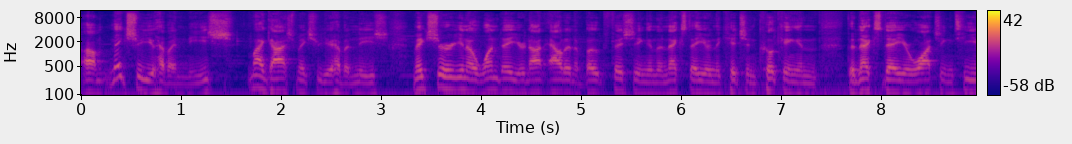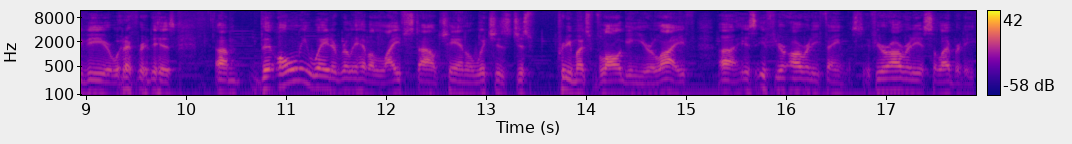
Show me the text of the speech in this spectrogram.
Um, make sure you have a niche. My gosh make sure you have a niche. Make sure you know one day you're not out in a boat fishing and the next day you're in the kitchen cooking and the next day you're watching TV or whatever it is um, the only way to really have a lifestyle channel which is just pretty much vlogging your life uh, is if you're already famous if you're already a celebrity.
